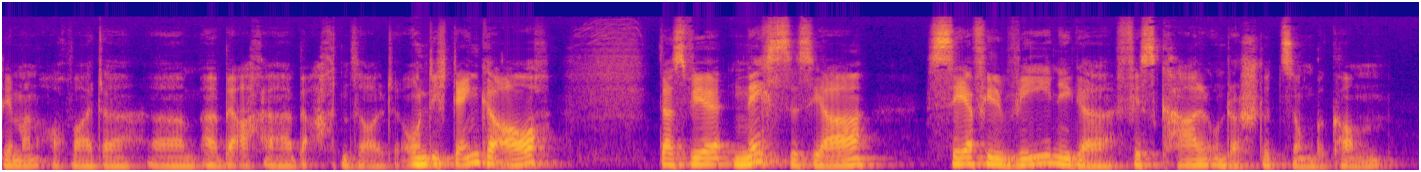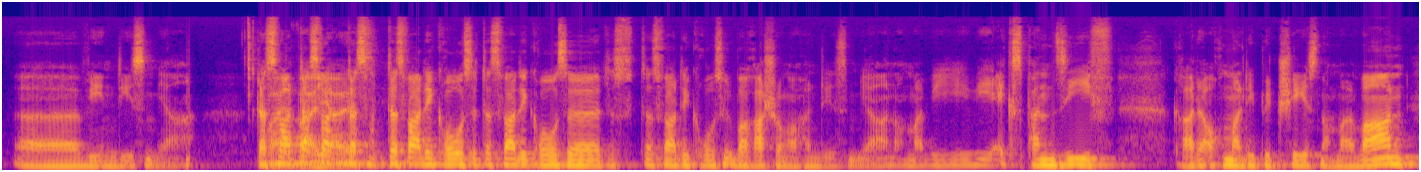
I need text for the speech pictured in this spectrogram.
den man auch weiter ähm, äh, beach, äh, beachten sollte. Und ich denke auch, dass wir nächstes Jahr sehr viel weniger Fiskalunterstützung bekommen äh, wie in diesem Jahr. Das war, das war, das, das war die große, das war die große, das, das war die große Überraschung auch in diesem Jahr nochmal, wie, wie expansiv gerade auch mal die Budgets nochmal waren.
